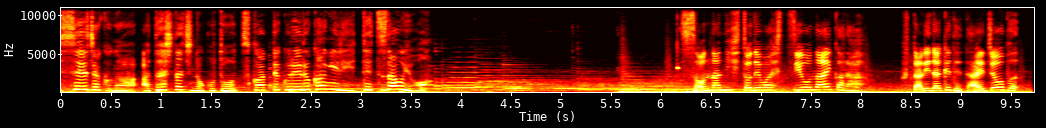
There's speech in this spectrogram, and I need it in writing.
静寂が私たちのことを使ってくれる限り手伝うよ。そんなに人手は必要ないから2人だけで大丈夫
